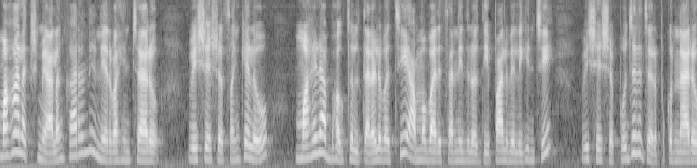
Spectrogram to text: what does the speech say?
మహాలక్ష్మి అలంకారాన్ని నిర్వహించారు. విశేష సంఖ్యలో మహిళా భక్తులు తరలివచ్చి అమ్మవారి సన్నిధిలో దీపాలు వెలిగించి విశేష పూజలు జరుపుకున్నారు.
